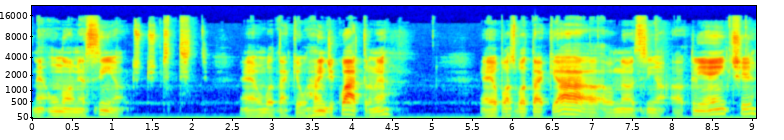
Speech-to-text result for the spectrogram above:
né? um nome assim. Ó. É, vamos botar aqui o RAND 4, né? É, eu posso botar aqui, ah, assim, ó, cliente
